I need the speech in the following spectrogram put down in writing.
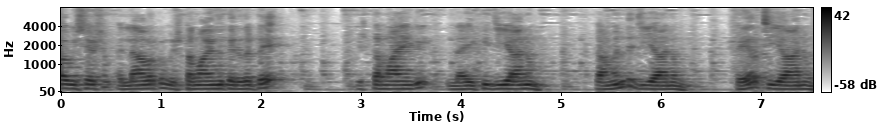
ഈ ദേവവിശേഷം എല്ലാവർക്കും ഇഷ്ടമായെന്ന് കരുതട്ടെ. ഇഷ്ടമായെങ്കിൽ ലൈക്ക് ചെയ്യാനും കമന്റ് ചെയ്യാനും ഷെയർ ചെയ്യാനും.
